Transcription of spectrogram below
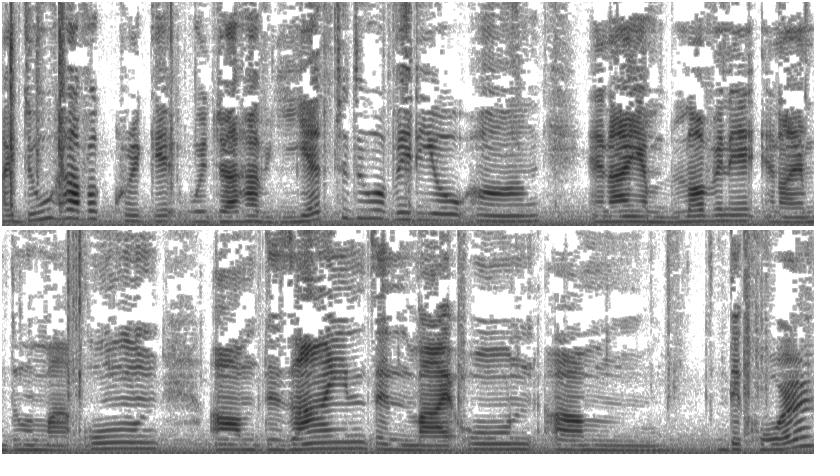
I do have a Cricut, which I have yet to do a video on, and I am loving it, and I am doing my own um, designs and my own um, decor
